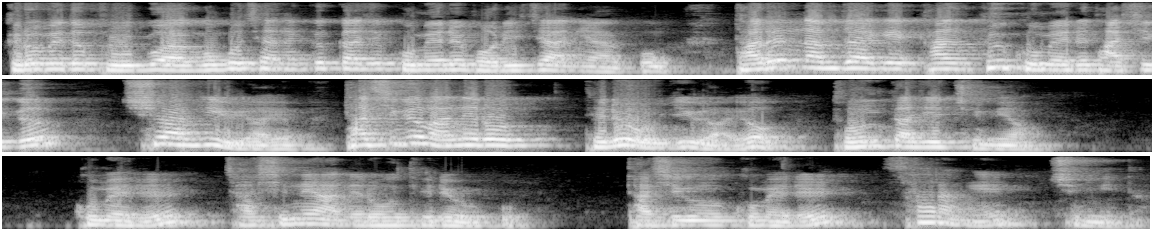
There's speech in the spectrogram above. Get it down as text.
그럼에도 불구하고 호세아는 끝까지 고멜을 버리지 아니하고 다른 남자에게 간 그 고멜을 다시금 취하기 위하여 다시금 아내로 데려오기 위하여 돈까지 주며 고멜을 자신의 아내로 데려오고 다시금 고멜을 사랑해 줍니다.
